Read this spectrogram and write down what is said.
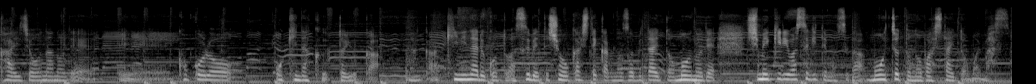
会場なので、えー心置きなくというかなんか気になることは全て消化してから臨みたいと思うので締め切りは過ぎてますがもうちょっと伸ばしたいと思います。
